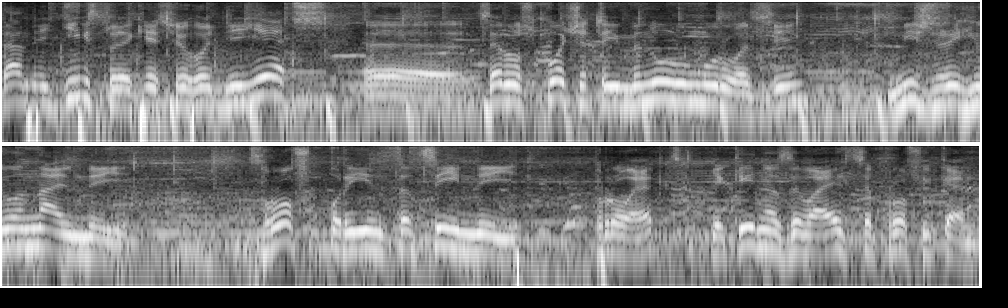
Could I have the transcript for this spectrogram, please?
Дане дійство, яке сьогодні є, е, це розпочатий в минулому році міжрегіональний профорієнтаційний проект, який називається Профікемп.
